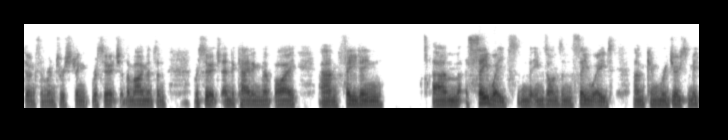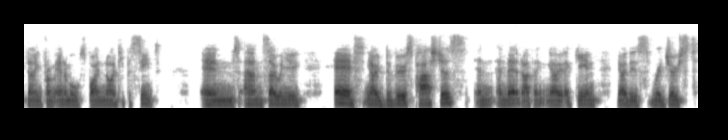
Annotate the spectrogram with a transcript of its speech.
doing some interesting research at the moment, and research indicating that by um, feeding um, seaweeds and the enzymes in the seaweed um, can reduce methane from animals by 90%. And um, so when you add, you know, diverse pastures and, and that, I think, you know, again, you know, there's reduced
